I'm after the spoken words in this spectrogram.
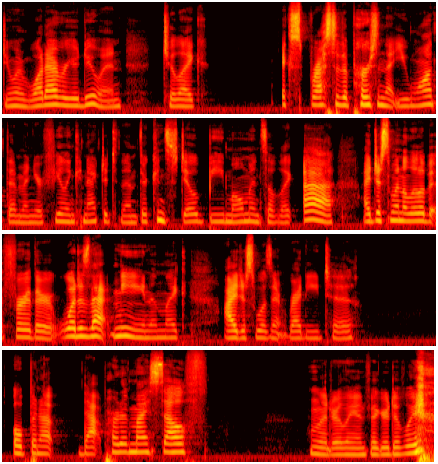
doing whatever you're doing, to like express to the person that you want them and you're feeling connected to them, there can still be moments of like, ah, I just went a little bit further. What does that mean? And like, I just wasn't ready to open up that part of myself, literally and figuratively.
